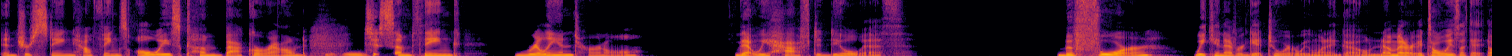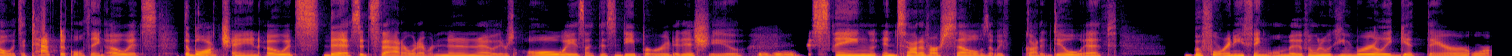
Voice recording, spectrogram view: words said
interesting how things always come back around mm-hmm. to something really internal that we have to deal with before we can ever get to where we want to go. No matter it's always like a oh, it's a tactical thing. Oh, it's the mm-hmm. blockchain. Oh, it's this, it's that, or whatever. No, no, no. There's always like this deeper rooted issue, mm-hmm. this thing inside of ourselves that we've got to deal with before anything will move. And when we can really get there, we're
